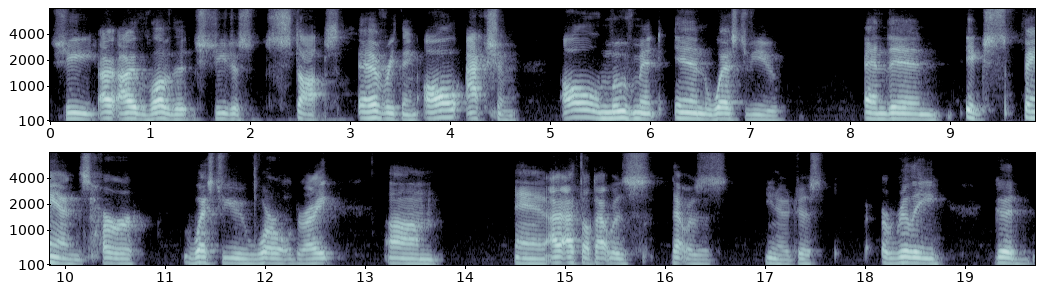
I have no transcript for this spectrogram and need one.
she I, I love that she just stops everything, all action, all movement in Westview, and then expands her Westview world, right? Um, and I, I thought that was that was you know just a really good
